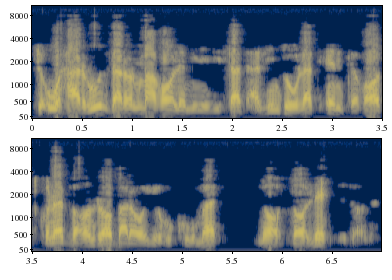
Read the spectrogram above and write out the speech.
که او هر روز در آن مقاله می نویسد از این دولت انتقاد کند و آن را برای حکومت ناصالح بداند.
